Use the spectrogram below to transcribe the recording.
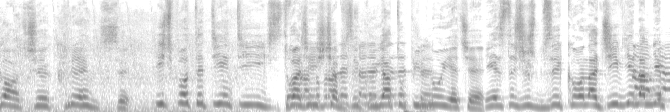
Ja cię kręcę! Idź po te TNT X20, Dobra, lecę, bzyku, lecę, ja tu lecę. pilnuję cię! Jesteś już bzyku, ona dziwnie na mnie Stawiam,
